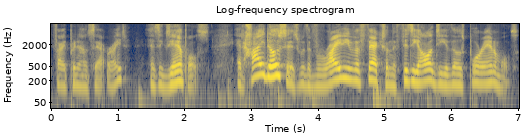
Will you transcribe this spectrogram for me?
if I pronounce that right as examples, at high doses with a variety of effects on the physiology of those poor animals.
